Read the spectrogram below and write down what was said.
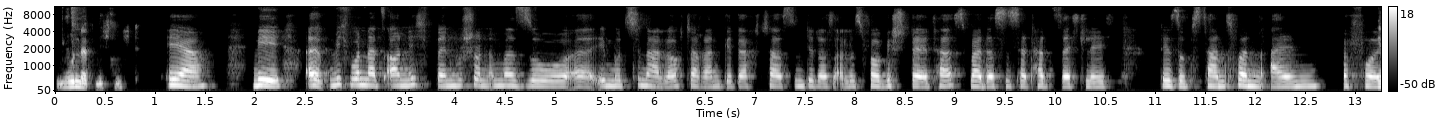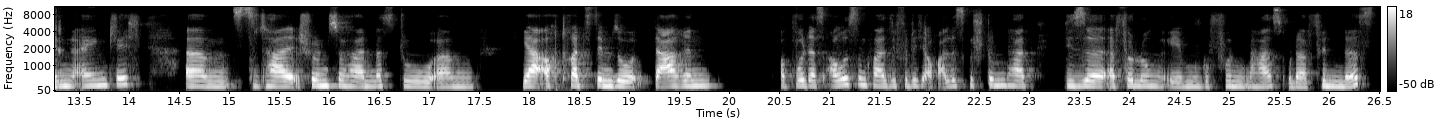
wundert mich nicht. Ja, nee, äh, mich wundert es auch nicht, wenn du schon immer so äh, emotional auch daran gedacht hast und dir das alles vorgestellt hast, weil das ist ja tatsächlich die Substanz von allen Erfolgen ja. eigentlich. Ähm, es ist total schön zu hören, dass du ähm, ja auch trotzdem so darin, obwohl das Außen quasi für dich auch alles gestimmt hat, diese Erfüllung eben gefunden hast oder findest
